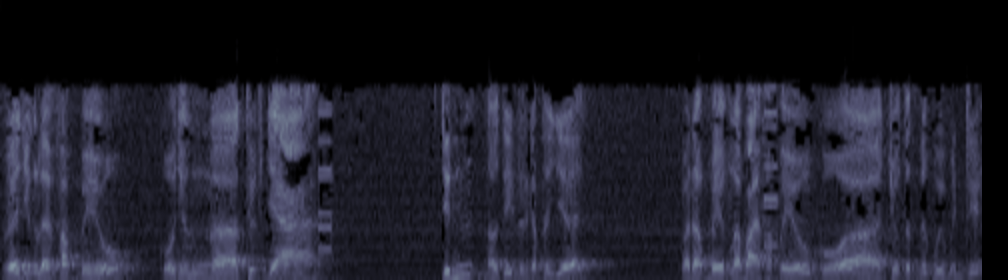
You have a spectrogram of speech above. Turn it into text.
với những lời phát biểu của những ờ, thuyết giả chính nổi tiếng trên khắp thế giới. Và đặc biệt là bài phát biểu của ờ, chủ tịch nước Nguyễn Minh Triết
